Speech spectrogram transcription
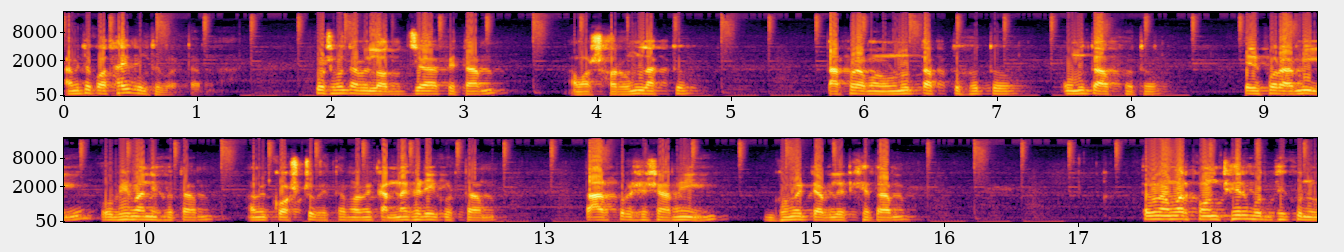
আমি তো কথাই বলতে পারতাম না। প্রথমত আমি লজ্জা পেতাম, আমার সরম লাগতো তারপর আমার অনুতাপ্ত হতো, অনুতাপ হতো। এরপর আমি অভিমানী হতাম, আমি কষ্ট পেতাম, আমি কান্নাকাটি করতাম। তারপরে শেষে আমি ঘুমের ট্যাবলেট খেতাম। এবং আমার কণ্ঠের মধ্যে কোনো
